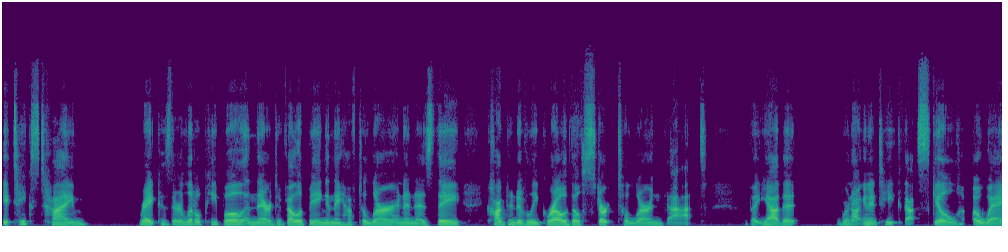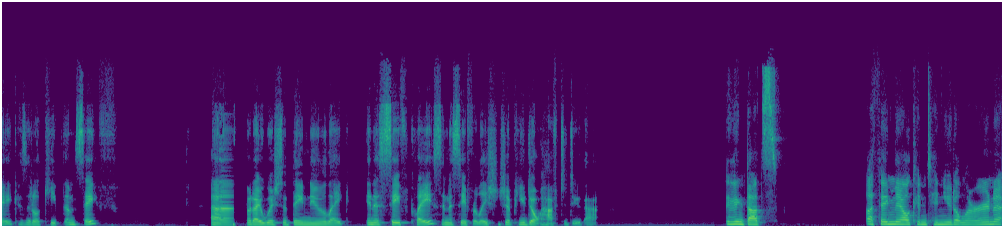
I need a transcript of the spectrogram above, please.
it takes time, right? Because they're little people and they're developing and they have to learn. And as they cognitively grow, they'll start to learn that. But yeah, that we're not going to take that skill away because it'll keep them safe. Uh, but I wish that they knew, like, in a safe place, in a safe relationship, you don't have to do that. I think that's a thing they'll continue to learn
